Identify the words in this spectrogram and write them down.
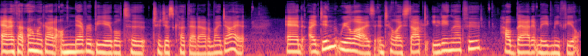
And I thought, oh my God, I'll never be able to to just cut that out of my diet. And I didn't realize until I stopped eating that food how bad it made me feel.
